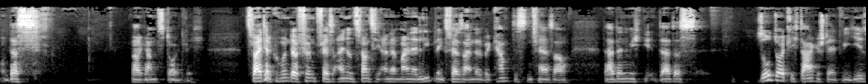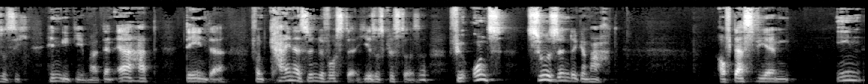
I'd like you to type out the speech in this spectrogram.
Und das war ganz deutlich. 2. Korinther 5, Vers 21, einer meiner Lieblingsverse, einer der bekanntesten Verse auch. Da hat er nämlich da das so deutlich dargestellt, wie Jesus sich hingegeben hat. Denn er hat den, der von keiner Sünde wusste, Jesus Christus, also für uns zur Sünde gemacht, auf dass wir in ihn,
